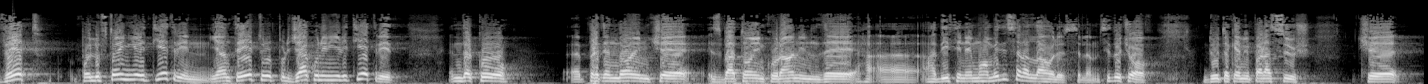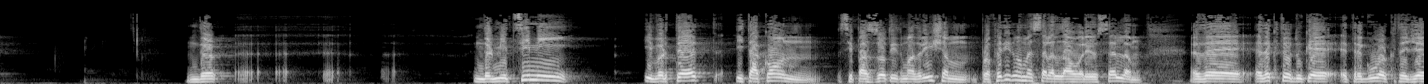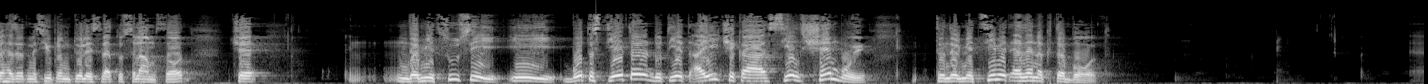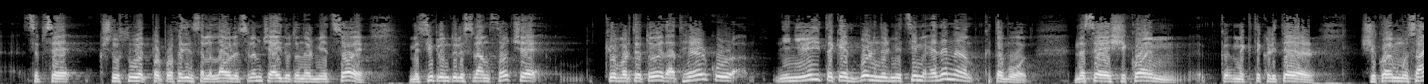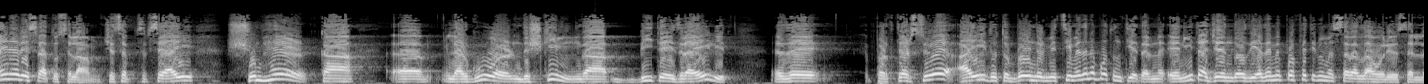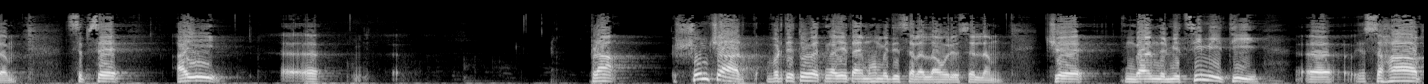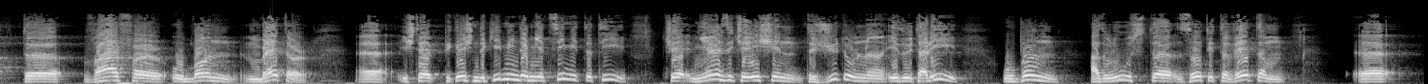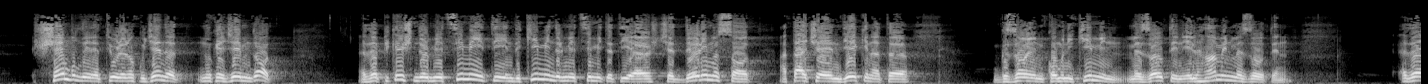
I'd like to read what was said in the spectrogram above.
vetë po luftojnë njëri tjetrin janë të etur për gjakun e njëri tjetrit ndërkohë pretendojnë që zbatojnë Kur'anin dhe hadithin e Muhamedit sallallahu alaihi wasallam. Sidoqoftë, duhet të kemi parasysh që ndër ndërmjetësimi i vërtetë i takon sipas Zotit të Madhërishëm profetit Muhammed sallallahu alaihi wasallam dhe edhe këtë duke e treguar këtë gjë Hazrat Mesihu i Premtuar alaihi salatu wasalam thotë që ndërmjetësusi i botës tjetër do të jetë ai që ka sjellë shembuj të ndërmjetësimit edhe në këtë botë. Sepse kështu thuhet për profetin sallallahu alajhi wasallam që ai do të ndërmjetësojë. Mesihu i Premtuar alajhi salam thotë që kjo vërtetohet atëherë kur një njeri të ketë bërë ndërmjetësim edhe në këtë botë. Nëse e shikojmë me këtë kriter, shikojmë Musain alayhi salatu selam, që sepse ai shumë herë ka e, larguar ndëshkim nga bijtë e Izraelit dhe për këtë arsye ai do të bëjë ndërmjetësim edhe në botën tjetër. E njëjta gjë ndodhi edhe me profetin Muhammed sallallahu alaihi wasallam, sepse ai pra Shumë qartë vërtetohet nga jeta e Muhamedit sallallahu alaihi wasallam që nga ndërmjetësimi i tij sahabë të varfër u bënë mbretër ishte pikërisht ndikimi i ndërmjetësimit të tij që njerëzit që ishin të zhytur në idhujtari u bënë adhurues të Zotit të vetëm shembullin e tyre nuk u gjendet nuk e gjejmë dot Dhe pikërisht ndërmjetësimi i tij, ndikimi i ndërmjetësimit të tij është që deri më sot ata që e ndjekin atë gëzojnë komunikimin me Zotin, ilhamin me Zotin. Dhe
